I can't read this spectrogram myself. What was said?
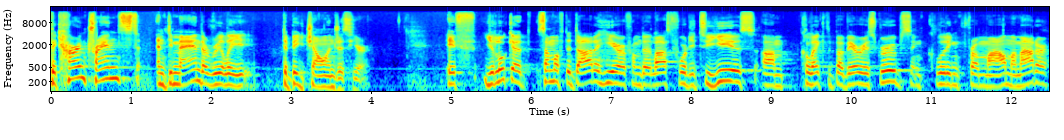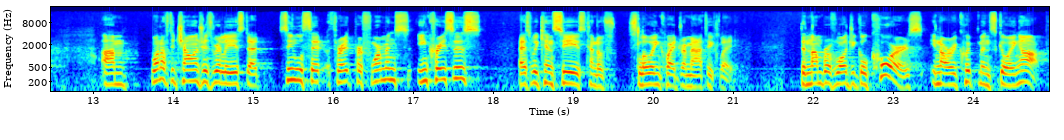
The current trends and demand are really the big challenges here. If you look at some of the data here from the last 42 years um, collected by various groups, including from my alma mater, um, one of the challenges really is that single thread performance increases, as we can see, is kind of slowing quite dramatically. The number of logical cores in our equipment is going up.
